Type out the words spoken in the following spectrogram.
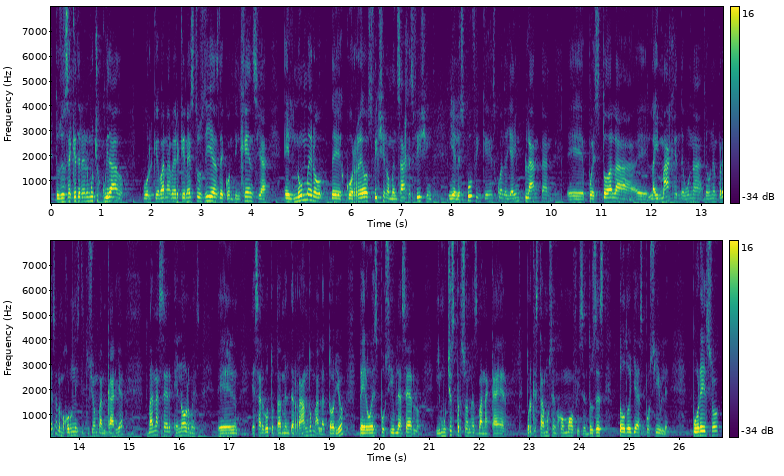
Entonces hay que tener mucho cuidado porque van a ver que en estos días de contingencia el número de correos phishing o mensajes phishing y el spoofing, que es cuando ya implantan eh, pues toda eh, la, imagen de una, de una empresa, a lo mejor una institución bancaria, van a ser enormes. Eh, es algo totalmente random, aleatorio, pero es posible hacerlo y muchas personas van a caer porque estamos en home office, entonces todo ya es posible. Por eso,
